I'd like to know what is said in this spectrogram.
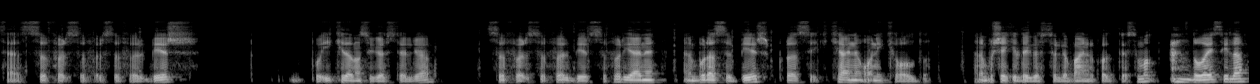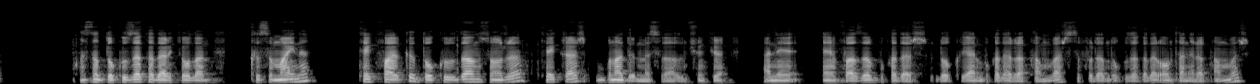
Mesela 0, 0, 0, 1. Bu 2 de nasıl gösteriliyor? 0, 0, 1, 0. Yani hani burası 1, burası 2, hani 12 oldu. Hani bu şekilde gösteriliyor binary coded decimal. Dolayısıyla aslında 9'a kadarki olan kısım aynı. Tek farkı 9'dan sonra tekrar buna dönmesi lazım. Çünkü hani en fazla bu kadar yani bu kadar rakam var. 0'dan 9'a kadar 10 tane rakam var.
